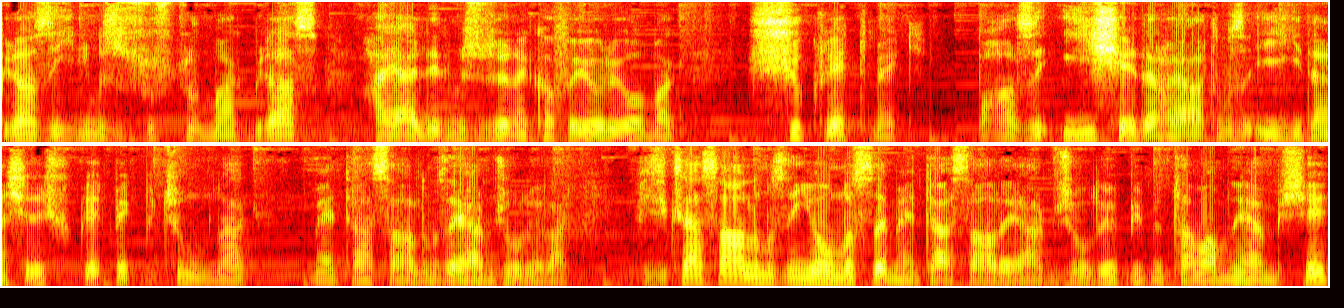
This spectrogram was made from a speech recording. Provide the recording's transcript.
biraz zihnimizi susturmak, biraz hayallerimiz üzerine kafa yoruyor olmak, şükretmek, bazı iyi şeyler hayatımıza iyi giden şeyler şükretmek bütün bunlar mental sağlığımıza yardımcı oluyorlar. Fiziksel sağlığımızın iyi olması da mental sağlığa yardımcı oluyor. Birbirini tamamlayan bir şey.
